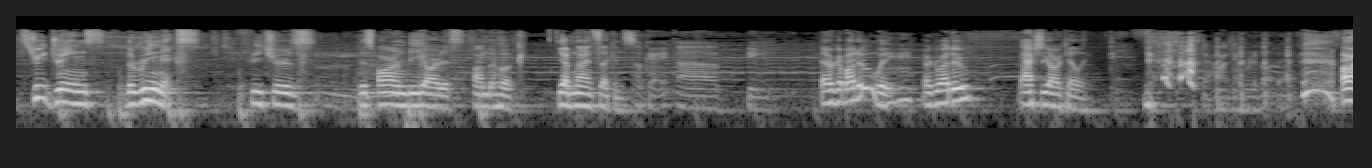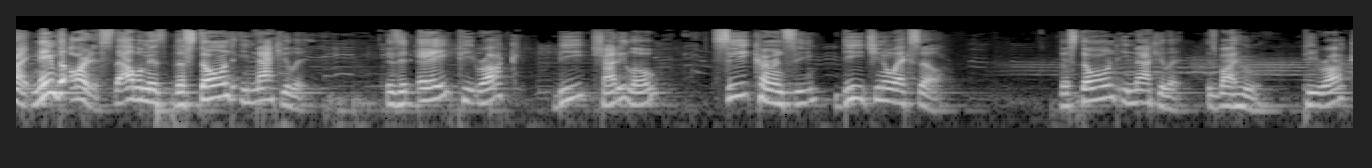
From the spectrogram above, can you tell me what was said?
Street Dreams, the remix, features this R&B artist on the hook. You have nine seconds. Okay. Uh, B. Erykah Badu? Wait, Erykah Badu? Actually, R. Kelly. I'd have got that. All right, name the artist. The album is The Stoned Immaculate. Is it A. Pete Rock, B. Shotty Low, C. Currency, D. Chino XL? The Stoned Immaculate is by who? Pete Rock,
